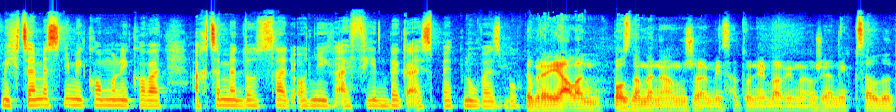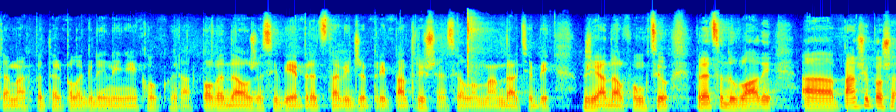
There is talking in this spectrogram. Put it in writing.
my chceme s nimi komunikovať a chceme dostať od nich aj feedback, aj spätnú väzbu. Dobre, ja len poznamenám, že my sa tu nebavíme o žiadnych pseudotémach. Peter Pellegrini niekoľkokrát povedal, že si vie predstaviť, že pri patrične silnom mandáte by žiadal funkciu predsedu vlády. Pán Šipoš,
